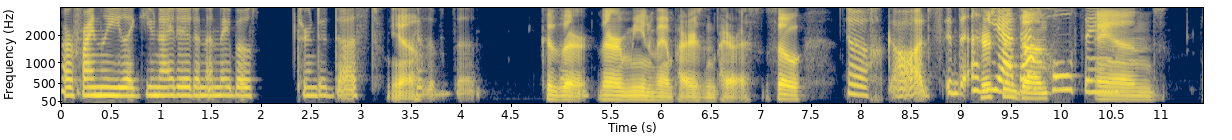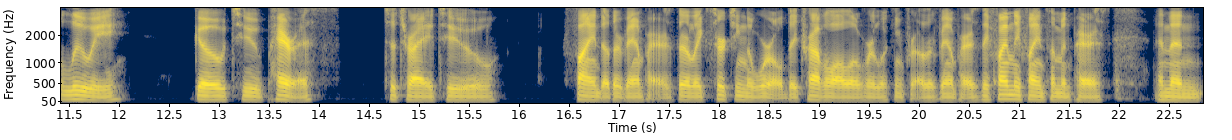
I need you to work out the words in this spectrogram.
are finally like united and then they both turn to dust Yeah. because of the. because they're they're mean vampires in Paris. So Oh God! Kirsten yeah, that Dunst whole thing. and Louis go to Paris to try to find other vampires. They're like searching the world. They travel all over looking for other vampires. They finally find some in Paris, and then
